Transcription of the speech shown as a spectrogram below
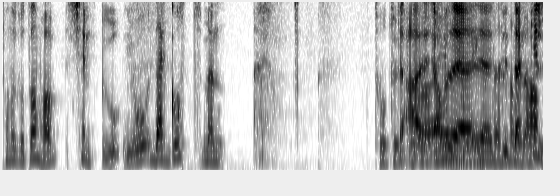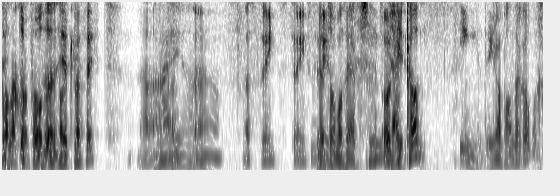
Panna cottaen var kjempegod. Jo, det er godt, men 2000, Det er, ja, men det, er, det, det er ikke lett å få den helt perfekt. Ja, Nei, nei. Ja, det er streng, streng, streng. Med Thomas Giertsen. okay. Jeg kan ingenting av panna cotta.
